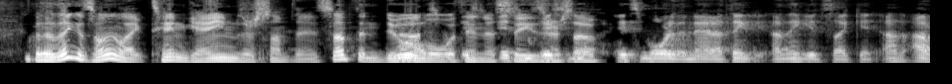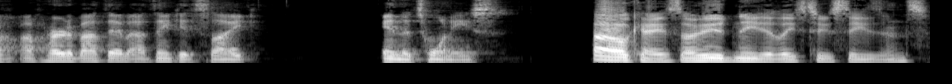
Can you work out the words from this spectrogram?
Because I think it's only like ten games or something. It's something doable no, it's, within it's, the season it's, or so. It's more than that. I think. I think it's like I've I've heard about that, but I think it's like in the twenties. Oh, okay. So he'd need at least two seasons.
